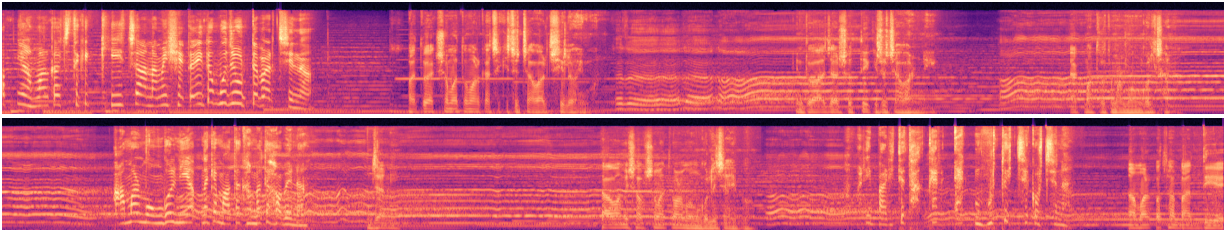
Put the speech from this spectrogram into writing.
আপনি আমার কাছ থেকে কি চান? আমি সেটাই তো বুঝে উঠতে পারছি না। হয়তো একসময় তোমার কাছে কিছু চাওয়ার ছিল হিমন। কিন্তু আজ আর সত্যি কিছু চাওয়ার নেই। একমাত্র তোমার মঙ্গল ছাড়া। আমার মঙ্গল নিয়ে আপনাকে মাথা ঘামাতে হবে না। জানি। তাও আমি সবসময় তোমার মঙ্গলই চাইব। আমার এই বাড়িতে থাকতে আর এক মুহূর্ত ইচ্ছে করছে না। আমার কথা বাদ দিয়ে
